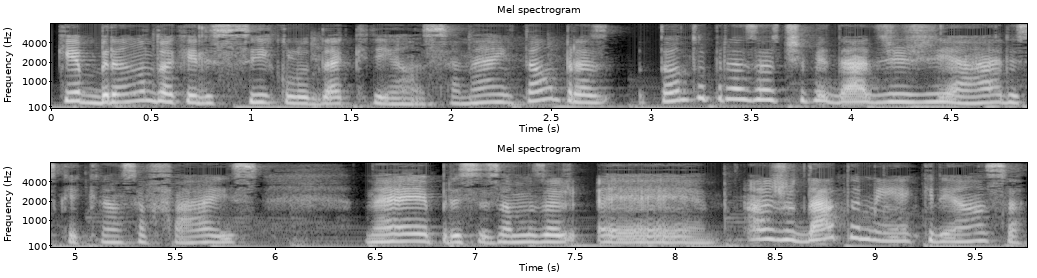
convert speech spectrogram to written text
quebrando aquele ciclo da criança, né? Então, pra, tanto para as atividades diárias que a criança faz, né? Precisamos é, ajudar também a criança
